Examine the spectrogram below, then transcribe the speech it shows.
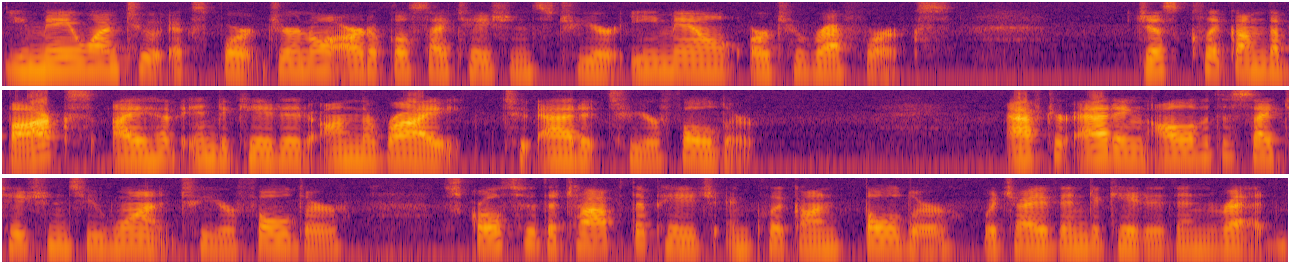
You may want to export journal article citations to your email or to RefWorks. Just click on the box I have indicated on the right to add it to your folder. After adding all of the citations you want to your folder, scroll to the top of the page and click on Folder, which I have indicated in red.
